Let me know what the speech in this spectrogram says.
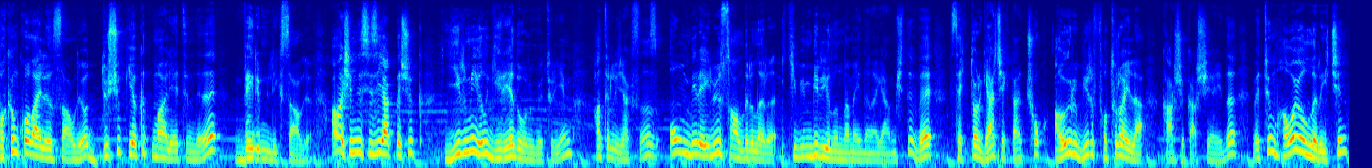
bakım kolaylığı sağlıyor, düşük yakıt maliyetinde de verimlilik sağlıyor. Ama şimdi sizi yaklaşık 20 yıl geriye doğru götüreyim. Hatırlayacaksınız 11 Eylül saldırıları 2001 yılında meydana gelmişti ve sektör gerçekten çok ağır bir faturayla karşı karşıyaydı ve tüm hava yolları için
